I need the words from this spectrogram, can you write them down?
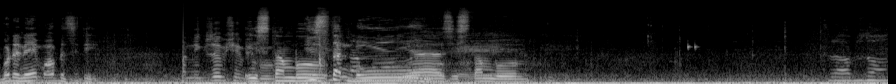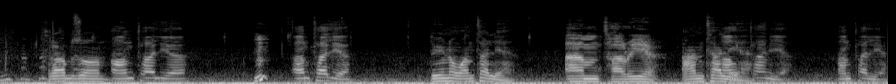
what the name of the city? Ne güzel bir şeymiş bu. İstanbul. Istanbul. Yes, İstanbul. Trabzon. Trabzon. Antalya. Antalya. Do you know Antalya? Antalya. Antalya. Antalya. Antalya.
